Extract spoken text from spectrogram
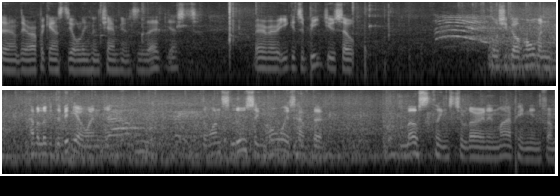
uh, they're up against the All England champions. and They're just very very eager to beat you. So of course, you go home and have a look at the video, and the ones losing always have the most things to learn, in my opinion, from,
